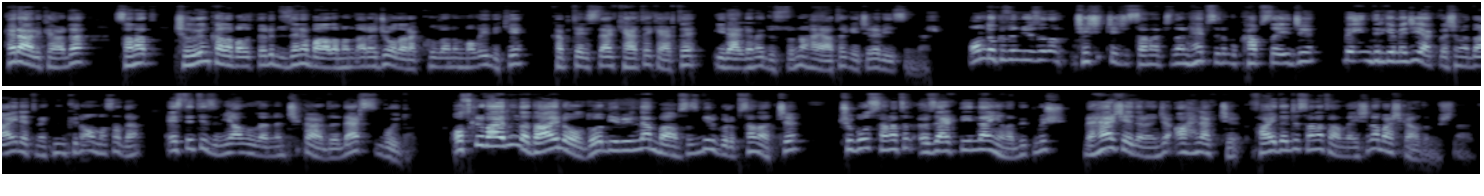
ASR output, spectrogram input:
Her halükarda sanat çılgın kalabalıkları düzene bağlamanın aracı olarak kullanılmalıydı ki kapitalistler kerte kerte ilerleme düsturunu hayata geçirebilsinler. 19. yüzyılın çeşit çeşit sanatçıların hepsini bu kapsayıcı ve indirgemeci yaklaşıma dahil etmek mümkün olmasa da estetizm yanlılarının çıkardığı ders buydu. Oscar Wilde'ın da dahil olduğu birbirinden bağımsız bir grup sanatçı çubuğu sanatın özerkliğinden yana bükmüş ve her şeyden önce ahlakçı, faydacı sanat anlayışına baş kaldırmışlardı.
